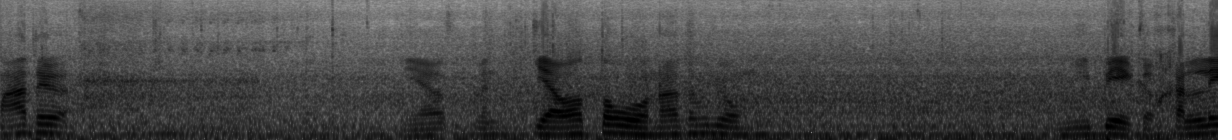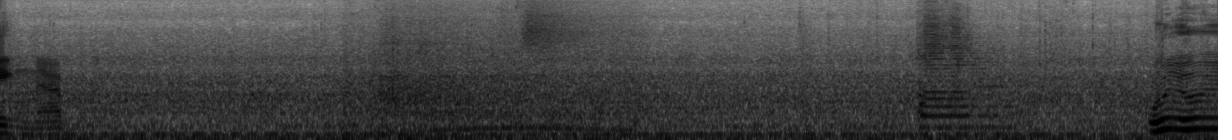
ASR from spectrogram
มาเถอะเนี่ยมันเกียร์ออโต้นะท่านผู้ชมมีเบรกกับคันเร่งนะครับอุ้ยอุ้ย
